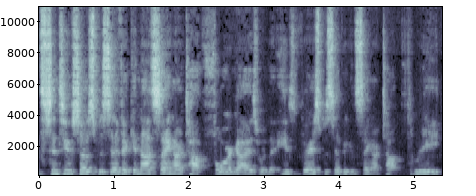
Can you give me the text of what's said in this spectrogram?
since he was so specific and not saying our top four guys were that he's very specific in saying our top three.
